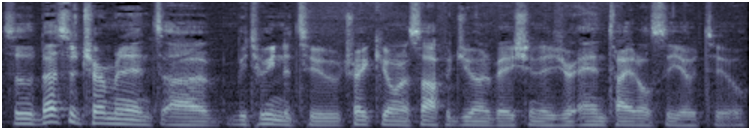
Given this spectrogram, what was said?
So the best determinant uh, between the two, tracheal and esophageal intubation, is your end tidal CO2.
